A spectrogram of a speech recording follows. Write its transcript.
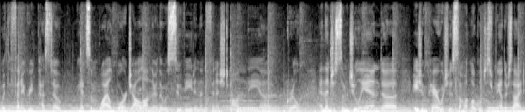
with a fenugreek pesto. We had some wild boar jowl on there that was sous vide and then finished on the uh, grill. And then just some julienne uh, Asian pear, which is somewhat local, just from the other side,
